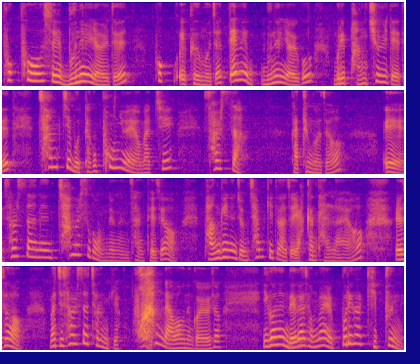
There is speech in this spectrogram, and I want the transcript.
폭포수의 문을 열듯 폭, 그 뭐죠? 댐의 문을 열고 물이 방출되듯 참지 못하고 폭류해요. 마치 설사 같은 거죠. 예, 설사는 참을 수가 없는 상태죠. 방귀는 좀 참기도 하죠. 약간 달라요. 그래서 마치 설사처럼 이렇게 확 나오는 거예요. 그래서 이거는 내가 정말 뿌리가 깊은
